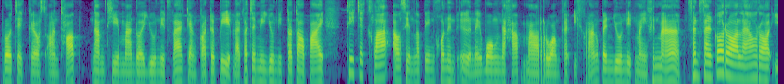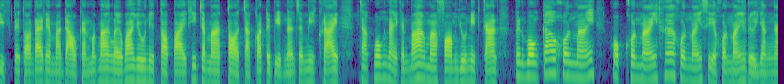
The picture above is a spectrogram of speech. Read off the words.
โปรเจกต์ Girls on Top นำทีมมาโดยยูนิตแรกอย่าง g o t t e b e a t แล้วก็จะมียูนิตต่อๆไป ที่จะคละเอาศิลปินคนอื่นๆ ในวงนะครับมารวมกันอีกครั้งเป็นยูนิตใหม่ขึ้นมา แฟนๆก็รอแล้วรออีกในตอนแรกเนี่ยมาเดากันมากๆ เลยว่ายูนิตต่อไปที่จะมาต่อจาก g o t t e b e a t นั้นจะมีใคร จากวงไหนกันบ้างมาฟอร์มยูนิตกัน เป็นวง 9 คนไหม6 คนไหม5 คนไหม4 คนไหมหรือยังไง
